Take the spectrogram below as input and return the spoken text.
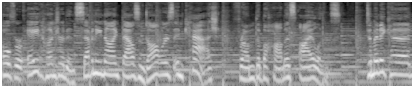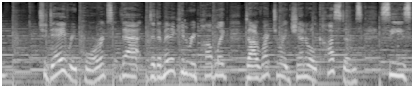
over $879,000 in cash from the Bahamas Islands. Dominican Today reports that the Dominican Republic Directorate General Customs seized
